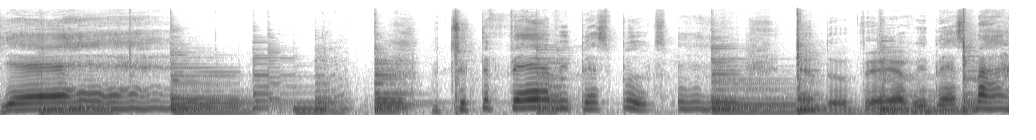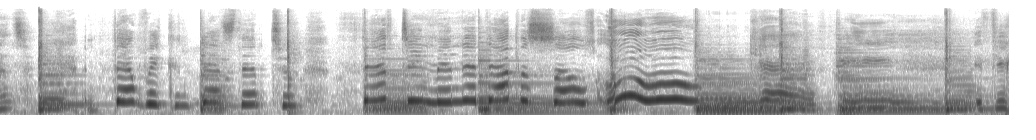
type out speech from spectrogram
Yeah. We took the very best books mm, and the very best minds, and then we condensed them to 15 minute episodes. Ooh, Kathy. If you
